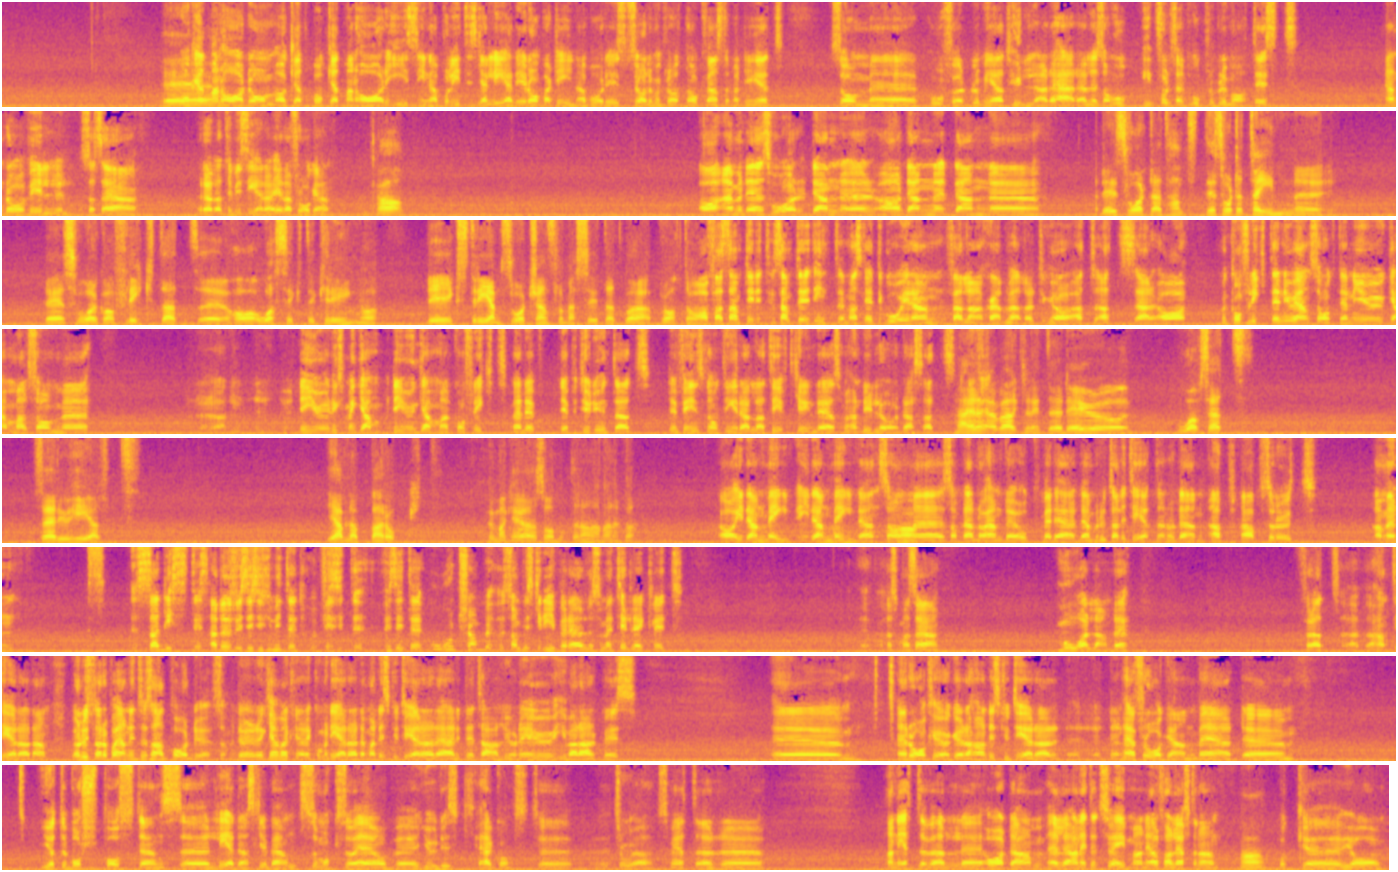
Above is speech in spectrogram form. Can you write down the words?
Och Eh, att man har dem och att, och att man har i sina politiska led i de partierna, både i Socialdemokraterna och Vänsterpartiet, som eh, oförblommerat hyllar det här eller som fullständigt oproblematiskt ändå vill så att säga relativisera hela frågan. Ja, Ja, men det är en svår... Den... eh, Ja, den... den eh, det är svårt att, hant- det är svårt att ta in. Det är en svår konflikt att eh, ha åsikter kring. Och det är extremt svårt känslomässigt att bara prata om. Ja, fast samtidigt, samtidigt inte. Man ska inte gå i den fällan själv heller, tycker jag. Att, att så här, ja, men konflikten är ju en sak. Den är ju gammal som... eh, Det är ju, liksom en, gam, det är ju en gammal konflikt. Men det, det betyder ju inte att det finns någonting relativt kring det som hände i lördags. Att, Nej, nej, verkligen inte. Det är ju oavsett. Så är det ju helt jävla barockt. Hur man kan göra så mot en annan människa. Ja, i den, mängd, i den mängden som, Ja. eh, som den då hände och med det, den brutaliteten och den ab, absolut... Ja, men... s- Sadistiskt. Alltså, det finns inte, finns inte, finns inte ord som, som beskriver det eller som är tillräckligt... eh, Vad ska man säga? Målande. För att, hantera den. Jag lyssnade på en intressant podd, som, det kan jag verkligen rekommendera, där man diskuterar det här i detalj. Och det är ju Ivar Arpis eh, en rak höger där han diskuterar den här frågan med eh, Göteborgs-Postens eh, ledarskribent som också är av eh, judisk härkomst, eh, tror jag, som heter... Eh, han heter väl eh, Adam, eller han heter Zweiman i alla fall i efternamn. Ja, Och jag ja,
